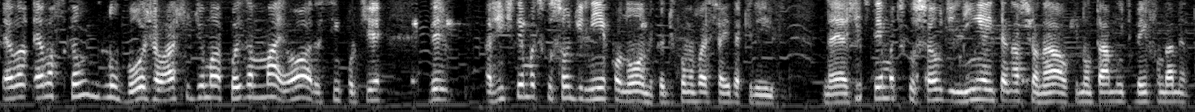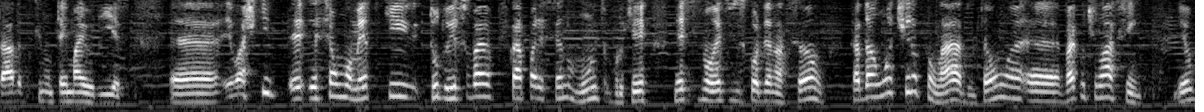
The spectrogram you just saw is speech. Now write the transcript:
ela, elas estão no bojo, eu acho, de uma coisa maior, assim, porque veja, a gente tem uma discussão de linha econômica, de como vai sair da crise. Né? A gente tem uma discussão de linha internacional que não está muito bem fundamentada porque não tem maiorias. É, eu acho que esse é um momento que tudo isso vai ficar aparecendo muito, porque nesses momentos de descoordenação, cada um atira para um lado, então é, é, vai continuar assim. Eu,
